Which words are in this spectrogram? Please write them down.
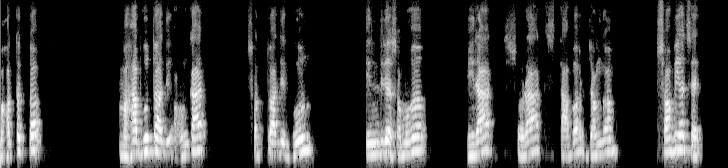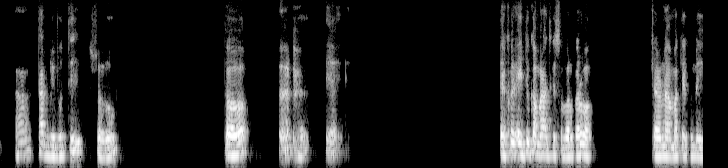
মহত্ত্ব, মহাভূত আদি অহংকার সত্য আদি গুণ, ইন্দ্রিয় সমূহ বিরাট, সোরাট, স্থাবর, জঙ্গম, সবই হচ্ছে তার বিভূতি স্বরূপ। তো এখন এইটুকু আমরা আজকে শ্রবণ করব, কেননা আমাকে এখনই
